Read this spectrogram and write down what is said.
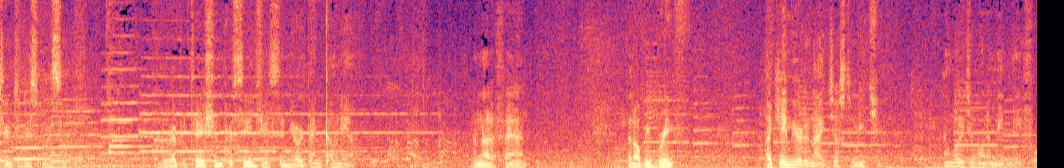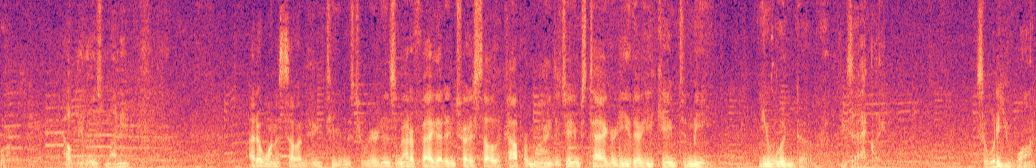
to introduce myself. Your reputation precedes you, Senor D'Anconia. I'm not a fan. Then I'll be brief. I came here tonight just to meet you. And what did you want to meet me for? Help me lose money? I don't want to sell anything to you, Mr. Rearden. As a matter of fact, I didn't try to sell the copper mine to James Taggart either. He came to me. You wouldn't have. Exactly. So what do you want?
